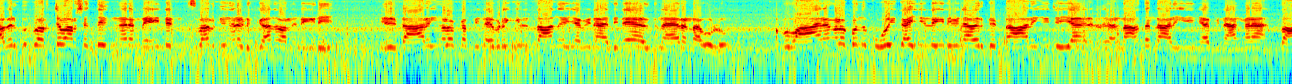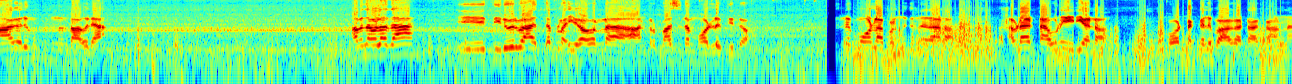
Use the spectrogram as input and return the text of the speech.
അവർക്ക് കുറച്ച് വർഷത്തേക്ക് ഇങ്ങനെ മെയിന്റനൻസ് വർക്ക് ഇങ്ങനെ എടുക്കുക എന്ന് പറഞ്ഞിട്ടുണ്ടെങ്കിൽ ഈ ടാറിങ്ങുകളൊക്കെ പിന്നെ എവിടെയെങ്കിലും താന്ന് കഴിഞ്ഞാൽ പിന്നെ അതിനെ അവർക്ക് നേരം ഉണ്ടാവുള്ളൂ. അപ്പോൾ വാഹനങ്ങളൊക്കെ ഒന്ന് പോയി കഴിഞ്ഞിട്ടുണ്ടെങ്കിൽ പിന്നെ അവർക്ക് ടാറിങ് ചെയ്യാൻ രണ്ടാമത്തെ ടാറിങ് കഴിഞ്ഞാൽ പിന്നെ അങ്ങനെ താകലും ഒന്നും ഉണ്ടാവില്ല അപ്പം നമ്മളതാ ഈ തിരൂർ ഭാഗത്തെ ഫ്ലൈ ഓവറിന്റെ അണ്ടർപാസിന്റെ മുകളിൽ എത്തിട്ടോ. ഇതിന്റെ മുകളിൽ അപ്പോൾ നിൽക്കുന്നതാണോ അവിടെ ടൗൺ ഏരിയ ഉണ്ടോ? കോട്ടക്കൽ ഭാഗമാട്ടോ കാണുന്ന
